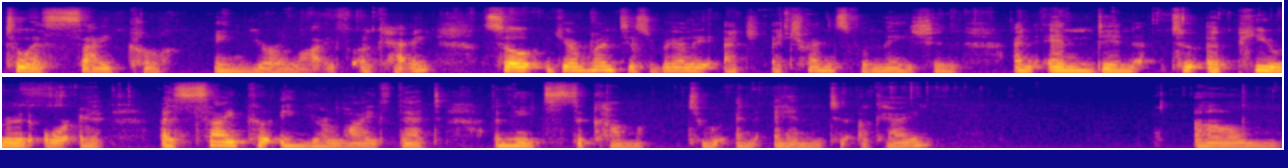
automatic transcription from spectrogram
to a cycle in your life okay? So your month is really a, a transformation an ending to a period or a, a cycle in your life that needs to come to an end okay? Um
